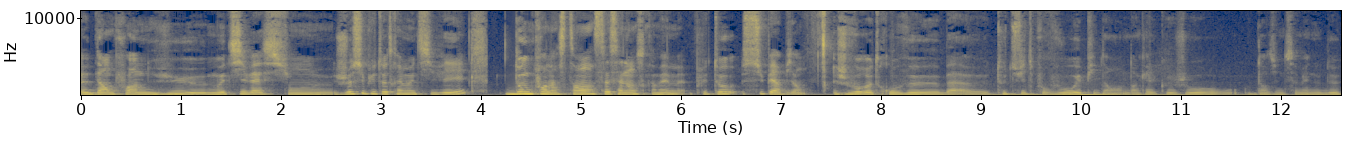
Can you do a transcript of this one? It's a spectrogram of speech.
Euh, d'un point de vue euh, motivation euh, je suis plutôt très motivée. Donc pour l'instant ça s'annonce quand même plutôt super bien. Je vous retrouve bah, tout de suite pour vous et puis dans, quelques jours ou dans une semaine ou deux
